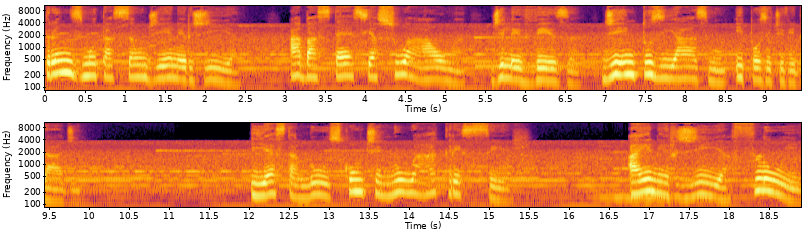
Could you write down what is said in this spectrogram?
transmutação de energia abastece a sua alma de leveza, de entusiasmo e positividade. E esta luz continua a crescer. A energia flui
